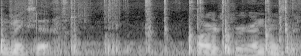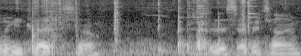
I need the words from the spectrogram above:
It makes it hard for a nice clean cut, so do this every time.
